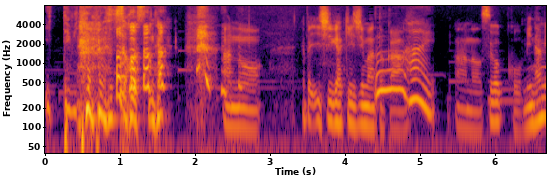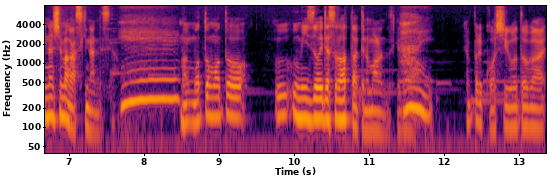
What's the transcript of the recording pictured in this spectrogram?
行ってみたい。そうですね。あのやっぱり石垣島とか、はい、あのすごくこう南の島が好きなんですよ。もともと海沿いで育ったっていうのもあるんですけど、はい、やっぱりこう仕事が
